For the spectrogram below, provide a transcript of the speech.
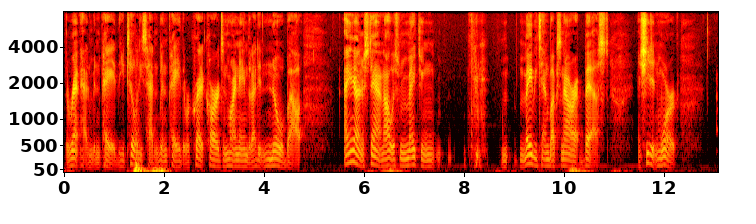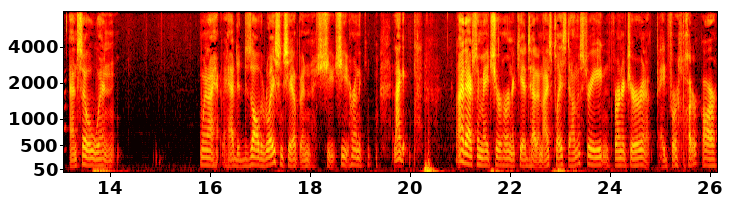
The rent hadn't been paid, the utilities hadn't been paid, there were credit cards in my name that I didn't know about. And you understand, I was making maybe 10 bucks an hour at best, and she didn't work. And so when when I had to dissolve the relationship, and she, she, her and the, and I, I'd actually made sure her and her kids had a nice place down the street and furniture, and I paid for bought her car.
